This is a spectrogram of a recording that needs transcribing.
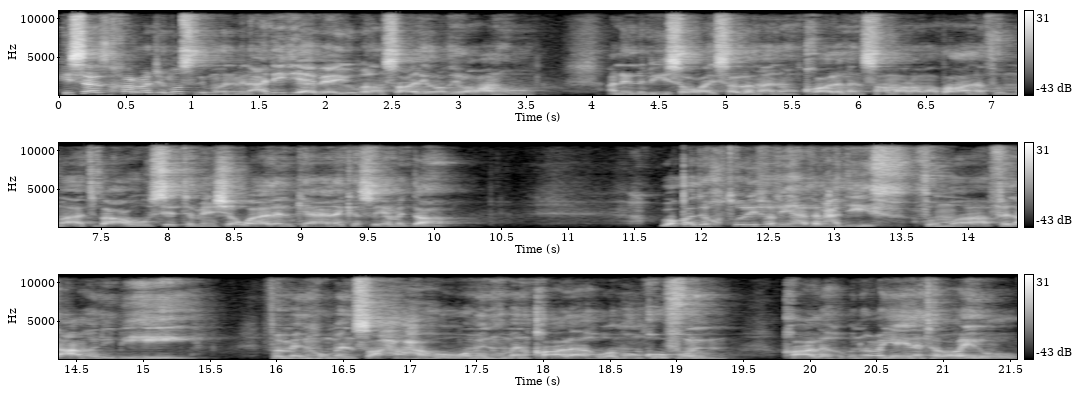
He says, خرج مسلم من حديث أبي أيوب الأنصاري رضي الله عنه عن النبي صلى الله عليه وسلم أنه قال من صام رمضان ثم أتبعه ست من شوال كان كصيام الدهر وقد اختلف في هذا الحديث ثم في العمل به فمنه من صححه ومنه من قال هو موقوف قاله ابن عيينة وغيره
